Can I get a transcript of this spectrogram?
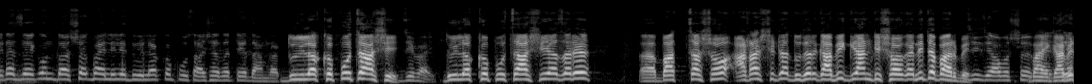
এটা যে কোন দর্শক ভাই নিলে দুই লক্ষ পঁচাশি হাজার টাকা দাম রাখবে। দুই লক্ষ পঁচাশি। জি ভাই। দুই লক্ষ পঁচাশি হাজারে বাচ্চা সহ আঠাশ লিটার দুধের গাভী গ্যারান্টি সহকারে নিতে পারবে। জি জি অবশ্যই। ভাই, ভাই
